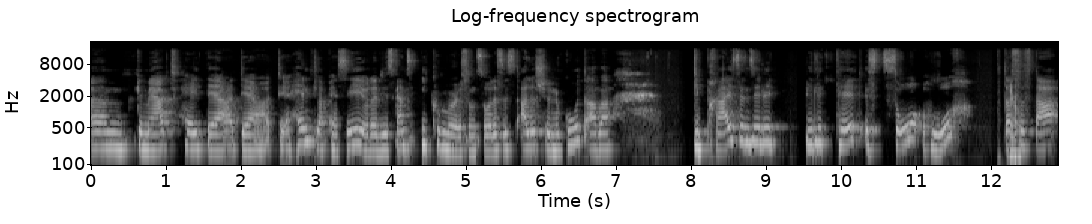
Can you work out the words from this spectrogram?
ähm, gemerkt, hey, der, der, der Händler per se oder dieses ganze E-Commerce und so, das ist alles schön und gut, aber die Preissensibilität ist so hoch, dass ja. es da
